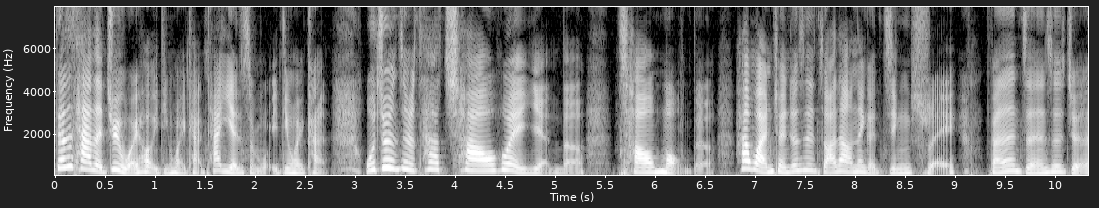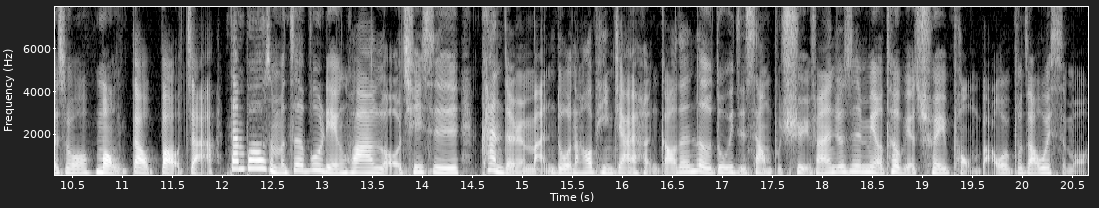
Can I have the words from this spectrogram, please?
但是他的剧我以后一定会看，他演什么我一定会看。我觉得就是他超会演的，超猛的，他完全就是抓到那个精髓。反正只能是觉得说猛到爆炸。但不知道什么这部《莲花楼》其实看的人蛮多，然后评价也很高，但热度一直上不去。反正就是没有特别吹捧吧，我也不知道为什么。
